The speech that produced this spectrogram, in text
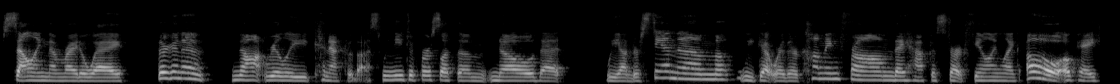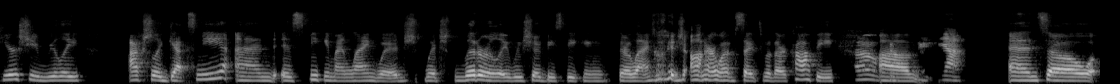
selling them right away they're going to not really connect with us. We need to first let them know that we understand them, we get where they're coming from. They have to start feeling like, oh, okay, he or she really actually gets me and is speaking my language, which literally we should be speaking their language on our websites with our copy. Oh, um, yeah. And so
